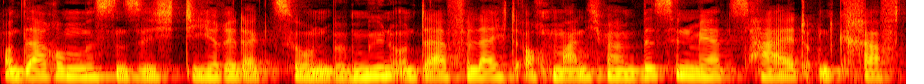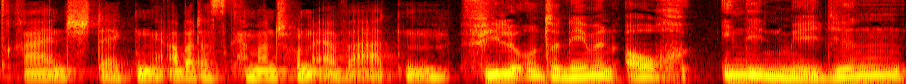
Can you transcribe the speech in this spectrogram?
Und darum müssen sich die Redaktionen bemühen und da vielleicht auch manchmal ein bisschen mehr Zeit und Kraft reinstecken. Aber das kann man schon erwarten. Viele Unternehmen, auch in den Medien,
